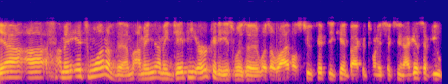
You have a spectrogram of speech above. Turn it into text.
Yeah, uh, I mean it's one of them. I mean, I mean J.P. Urquidez was a was a Rivals 250 kid back in 2016. I guess if you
